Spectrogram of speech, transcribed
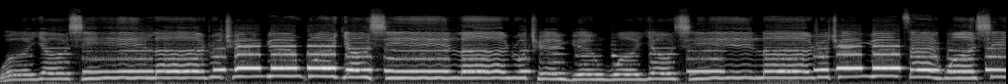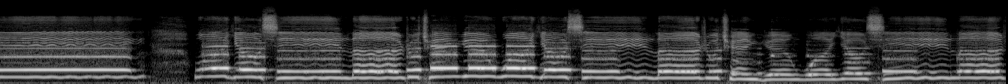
我有喜乐如泉源，我有喜乐如泉源，我有喜乐如泉源在我心。我有喜乐如泉源，我有喜乐如泉源，我有喜乐如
